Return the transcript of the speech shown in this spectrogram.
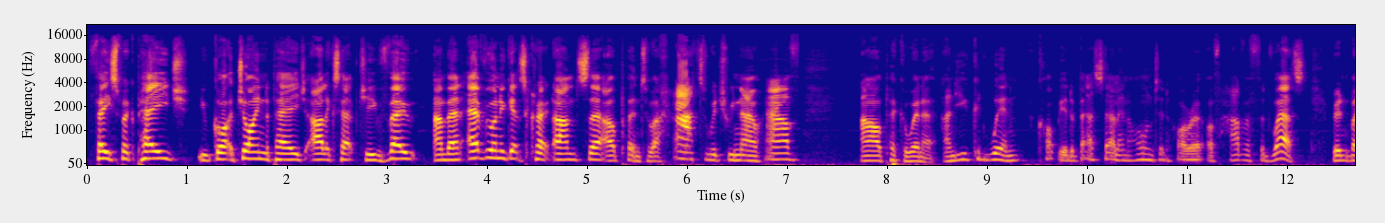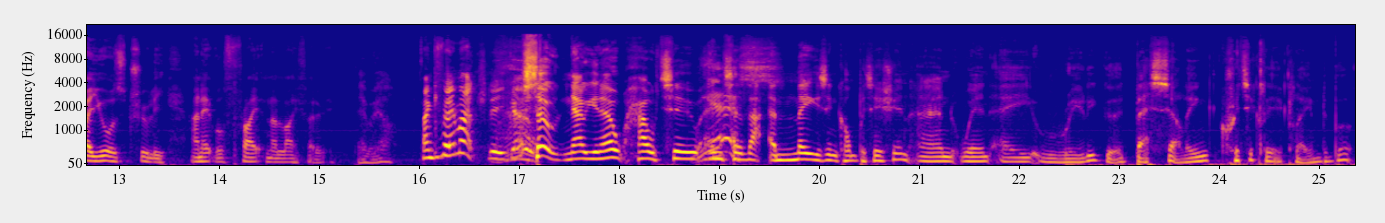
Facebook page. You've got to join the page. I'll accept you. Vote. And then everyone who gets the correct answer, I'll put into a hat, which we now have. And I'll pick a winner. And you could win a copy of the best-selling Haunted Horror of Haverfordwest, written by yours truly, and it will frighten the life out of you. There we are. Thank you very much. There you go. So now you know how to enter that amazing competition and win a really good, best-selling, critically acclaimed book.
